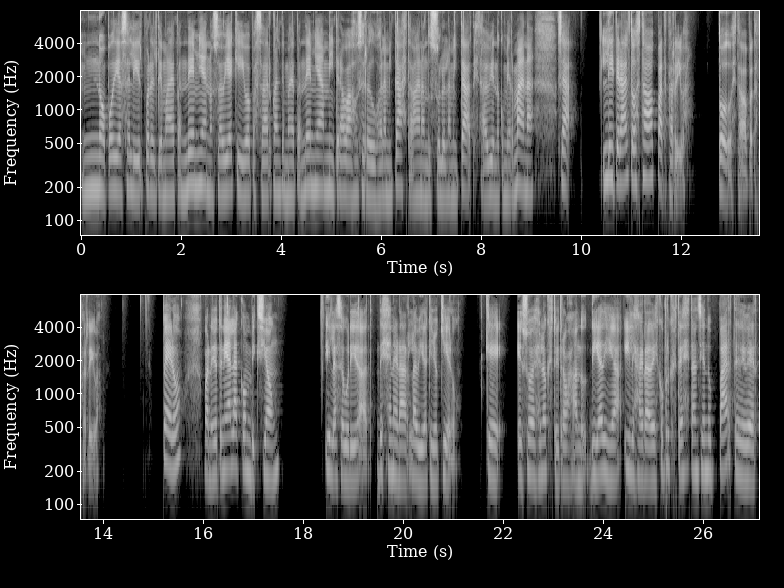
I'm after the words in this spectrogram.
no podía salir por el tema de pandemia, no sabía qué iba a pasar con el tema de pandemia, mi trabajo se redujo a la mitad, estaba ganando solo la mitad, estaba viviendo con mi hermana, o sea, literal todo estaba patas para arriba, todo estaba patas para arriba. Pero, bueno, yo tenía la convicción y la seguridad de generar la vida que yo quiero, que eso es en lo que estoy trabajando día a día y les agradezco porque ustedes están siendo parte de ver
